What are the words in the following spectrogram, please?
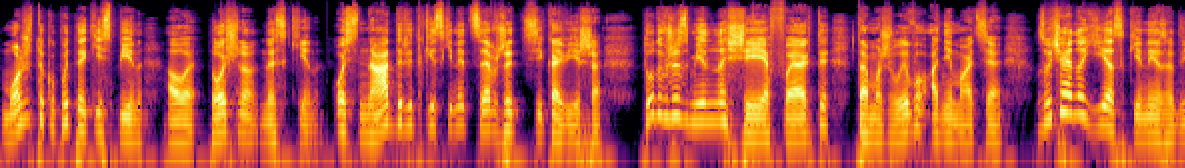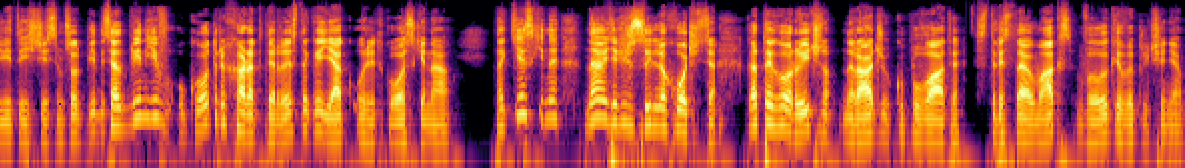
можете купити якийсь пін, але точно не скін. Ось надрідкі скіни це вже цікавіше. Тут вже змінено ще й ефекти та, можливо, анімація. Звичайно, є скіни за 2750 блінгів, у котрих характеристики як у рідкого скіна. Такі скіни, навіть якщо сильно хочеться, категорично не раджу купувати. Стрістайл Макс велике виключення.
